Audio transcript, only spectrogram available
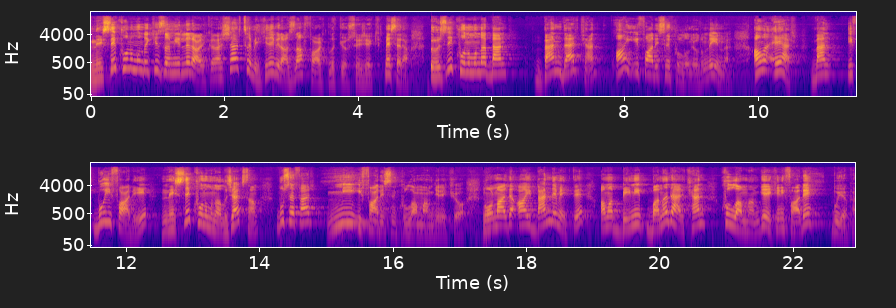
Nesne konumundaki zamirler arkadaşlar tabii ki de biraz daha farklılık gösterecek. Mesela özne konumunda ben ben derken I ifadesini kullanıyordum değil mi? Ama eğer ben if, bu ifadeyi nesne konumuna alacaksam bu sefer me ifadesini kullanmam gerekiyor. Normalde I ben demekti ama beni bana derken kullanmam gereken ifade bu yapı.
